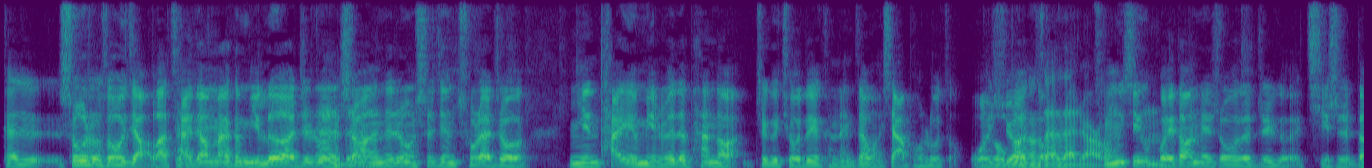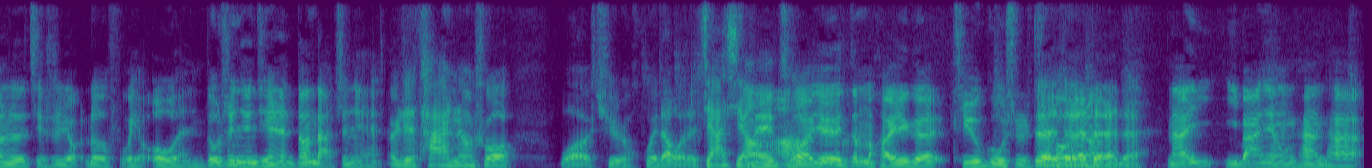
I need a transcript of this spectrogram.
开始收手收脚了，裁掉麦克米勒这种伤。人的这种事情出来之后，您他也敏锐的判断这个球队可能在往下坡路走，我需要走重新嗯。回到那时候的这个骑士，当时的骑士有乐福有欧文，都是年轻人当打之年，而且他还能说，我去回到我的家乡、啊。没错，又有这么好一个体育故事去对对对对，那一八年我们看他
